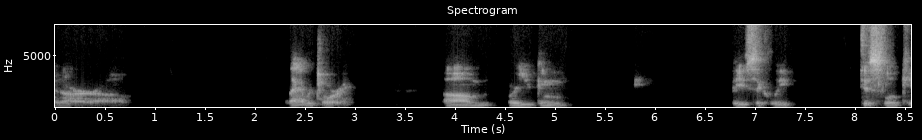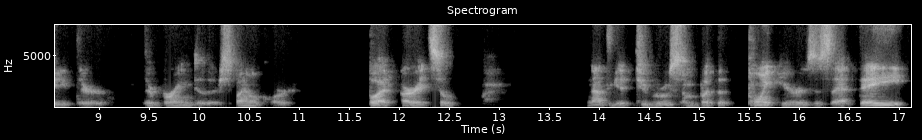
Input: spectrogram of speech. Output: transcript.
in our uh, laboratory, um, where you can basically dislocate their their brain to their spinal cord. But all right, so not to get too gruesome, but the point here is, is that they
